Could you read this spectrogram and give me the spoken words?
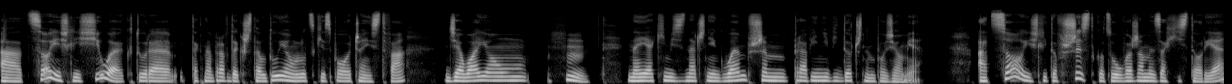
A co jeśli siły, które tak naprawdę kształtują ludzkie społeczeństwa, działają hmm, na jakimś znacznie głębszym, prawie niewidocznym poziomie? A co jeśli to wszystko, co uważamy za historię,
